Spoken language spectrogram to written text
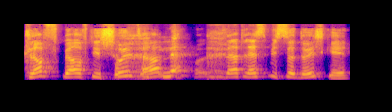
klopft mir auf die Schulter ne. und sagt, lässt mich so durchgehen.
